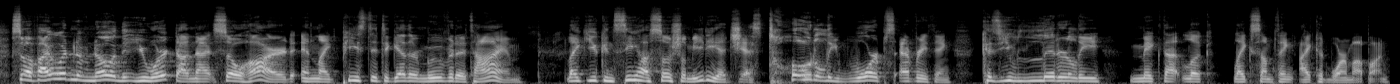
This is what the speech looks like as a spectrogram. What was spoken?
so if I wouldn't have known that you worked on that so hard and like pieced it together move at a time, like you can see how social media just totally warps everything cuz you literally make that look like something I could warm up on.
